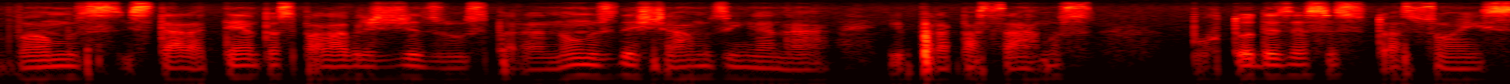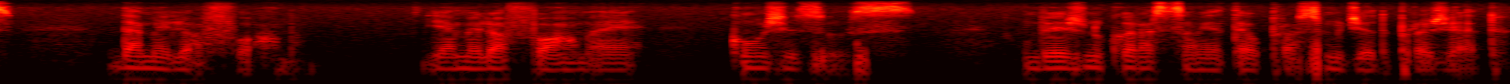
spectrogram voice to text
vamos estar atentos às palavras de Jesus para não nos deixarmos enganar e para passarmos por todas essas situações da melhor forma. E a melhor forma é com Jesus. Um beijo no coração e até o próximo dia do projeto.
